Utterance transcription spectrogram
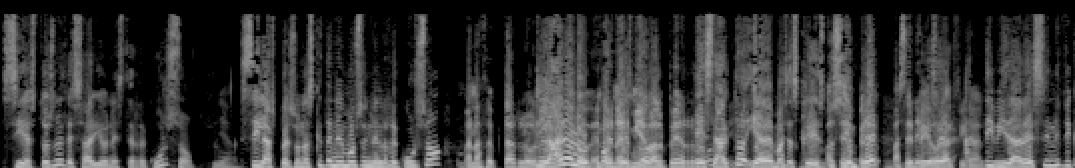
si esto es necesario en este recurso. Ya. Si las personas que tenemos en el recurso Van a aceptarlo. ¿no? Claro, lo, pueden tener esto- miedo al perro. Exacto, y además es que esto Va siempre peor- va a ser peor al final. actividades significativas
